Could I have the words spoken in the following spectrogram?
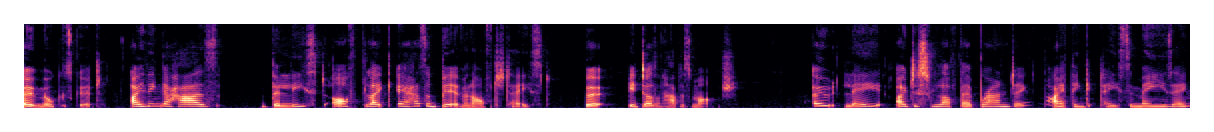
Oat milk is good. I think it has the least after, like it has a bit of an aftertaste, but it doesn't have as much. Oatly, I just love their branding. I think it tastes amazing.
